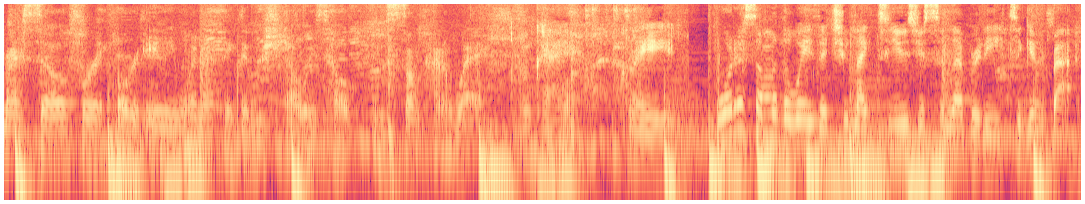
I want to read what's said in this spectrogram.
myself or, or anyone, I think that we should always help in some kind of way. Okay, great. What are some of the ways that you like to use your celebrity to give back?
